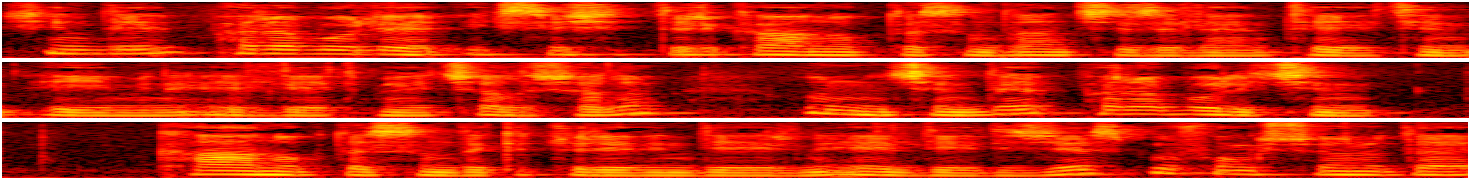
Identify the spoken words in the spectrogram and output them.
Şimdi parabole x eşittir k noktasından çizilen teğetin eğimini elde etmeye çalışalım. Bunun için de parabol için k noktasındaki türevin değerini elde edeceğiz. Bu fonksiyonu da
